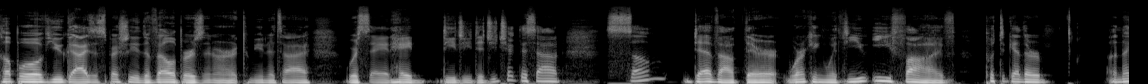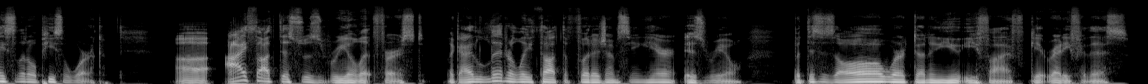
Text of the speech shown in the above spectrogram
couple of you guys, especially developers in our community, were saying, "Hey, DG, did you check this out? Some dev out there working with UE5 put together a nice little piece of work. Uh, I thought this was real at first. Like I literally thought the footage I'm seeing here is real, but this is all work done in UE5. Get ready for this."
